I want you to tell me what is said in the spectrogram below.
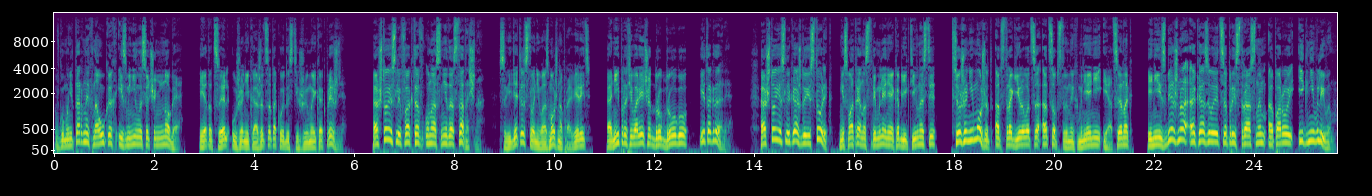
в гуманитарных науках изменилось очень многое, и эта цель уже не кажется такой достижимой, как прежде. А что если фактов у нас недостаточно? Свидетельства невозможно проверить, они противоречат друг другу и так далее. А что если каждый историк, несмотря на стремление к объективности, все же не может абстрагироваться от собственных мнений и оценок и неизбежно оказывается пристрастным, а порой и гневливым.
